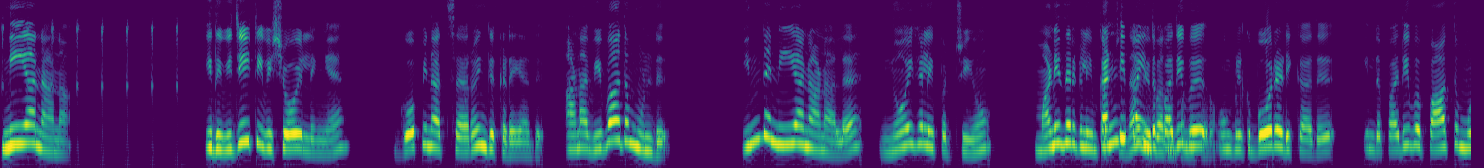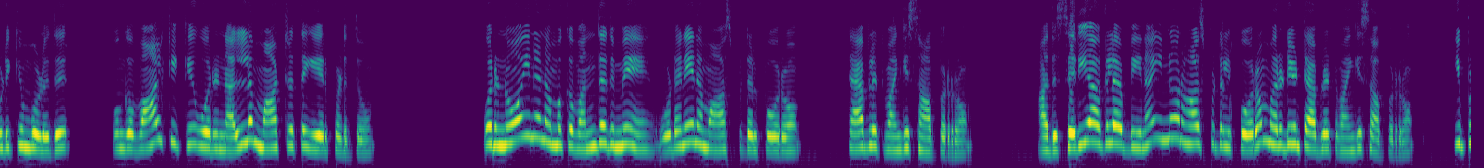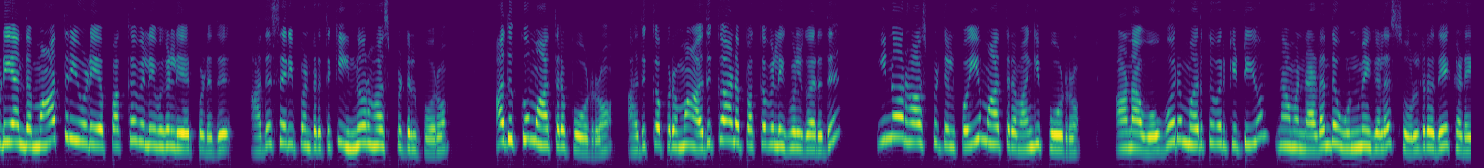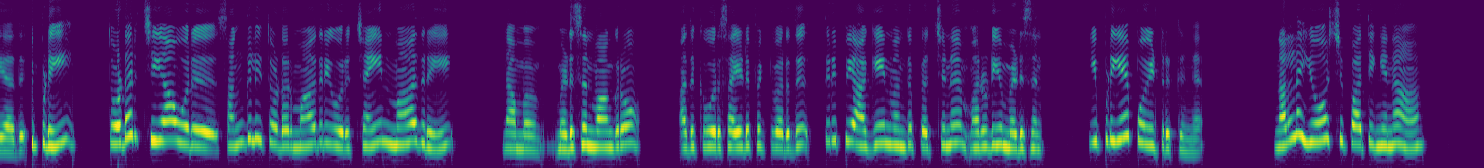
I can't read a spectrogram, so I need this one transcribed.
நீயா நானா? இது Vijay TV show இல்லைங்க. கோபிநாத் சாரும் இங்க கிடையாது. ஆனா விவாதம் உண்டு. இந்த நீயா நானால நோய்களை பற்றியும் மனிதர்களையும் கண்டிப்பா இந்த பதிவு உங்களுக்கு போர் அடிக்காது. இந்த பதிவை பார்த்து முடிக்கும் பொழுது உங்க வாழ்க்கைக்கு ஒரு நல்ல மாற்றத்தை ஏற்படுத்தும். ஒரு நோயின்னு நமக்கு வந்ததுமே உடனே நம்ம ஹாஸ்பிட்டல் போகிறோம் டேப்லெட் வாங்கி சாப்பிட்றோம். அது சரியாகலை அப்படின்னா இன்னொரு ஹாஸ்பிட்டலுக்கு போகிறோம் மறுபடியும் டேப்லெட் வாங்கி சாப்பிட்றோம். இப்படி அந்த மாத்திரையுடைய பக்க விளைவுகள் ஏற்படுது. அதை சரி பண்ணுறதுக்கு இன்னொரு ஹாஸ்பிட்டல் போகிறோம் அதுக்கும் மாத்திரை போடுறோம். அதுக்கப்புறமா அதுக்கான பக்க விளைவுகள் வருது. இன்னொரு ஹாஸ்பிட்டல் போய் மாத்திரை வாங்கி போடுறோம். ஆனால் ஒவ்வொரு மருத்துவர்கிட்டையும் நாம் நடந்த உண்மைகளை சொல்கிறதே கிடையாது. இப்படி தொடர்ச்சியாக ஒரு சங்கிலி தொடர் மாதிரி ஒரு செயின் மாதிரி நாம் மெடிசன் வாங்குகிறோம் அதுக்கு ஒரு சைடு எஃபெக்ட் வருது. திருப்பி அகெயின் வந்து பிரச்சனை மறுபடியும் மெடிசன் இப்படியே போயிட்டுருக்குங்க நல்லா யோசிச்சு பார்த்தீங்கன்னா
